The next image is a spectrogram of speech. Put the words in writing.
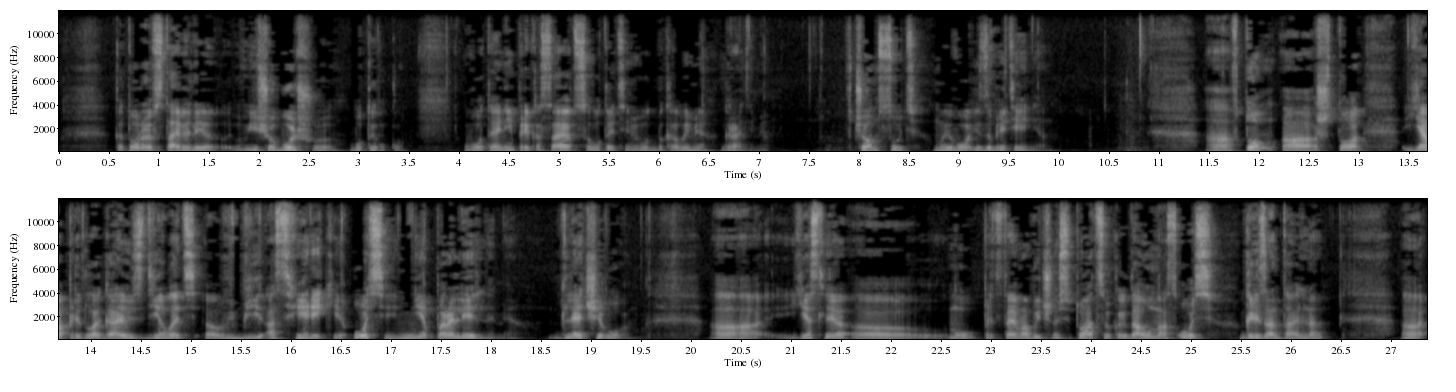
которую вставили в еще большую бутылку. Вот, и они прикасаются вот этими вот боковыми гранями. В чем суть моего изобретения? А, в том, а, что я предлагаю сделать а, в биосферике оси не параллельными. Для чего? Если ну, представим обычную ситуацию, когда у нас ось горизонтальна,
